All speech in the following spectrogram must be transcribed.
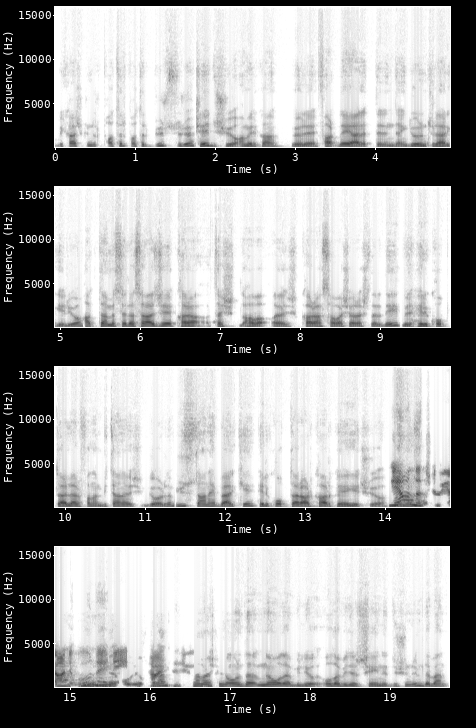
birkaç gündür patır patır bir sürü şey düşüyor. Amerika böyle farklı eyaletlerinden görüntüler geliyor. Hatta mesela sadece kara taş hava e, kara savaş araçları değil böyle helikopterler falan bir tane gördüm. 100 tane belki helikopter helikopter arka arkaya geçiyor. Ne Ondan anlatıyor yani bu? Ne, ne, oluyor falan. Hemen şimdi orada ne olabiliyor olabilir şeyini düşündüğümde ben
